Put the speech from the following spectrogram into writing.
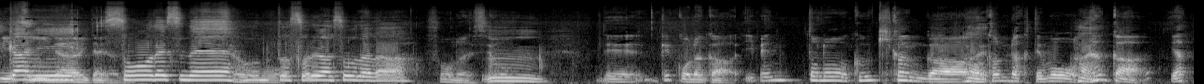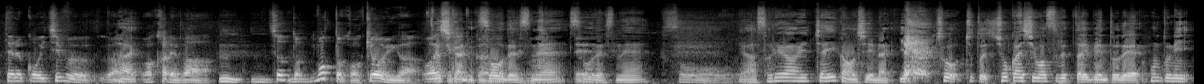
気か見えていいなみたいに。そうですね。本当それはそうだな。そうなんですよ、で結構なんかイベントの空気感が分かんなくても、はい。なんかやってるこう一部が分かれば、んうんちょっともっとこう興味が湧いて確かに、くるかなそうですね。そうですね。そう。いや、それはめっちゃいいかもしれない。いや、そう、ちょっと紹介し忘れてたイベントで、本当に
